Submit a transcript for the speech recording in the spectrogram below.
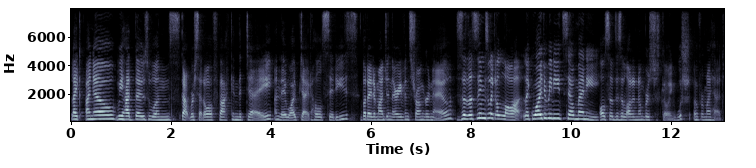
Like, I know we had those ones that were set off back in the day and they wiped out whole cities, but I'd imagine they're even stronger now. So that seems like a lot. Like, why do we need so many? Also, there's a lot of numbers just going whoosh over my head.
